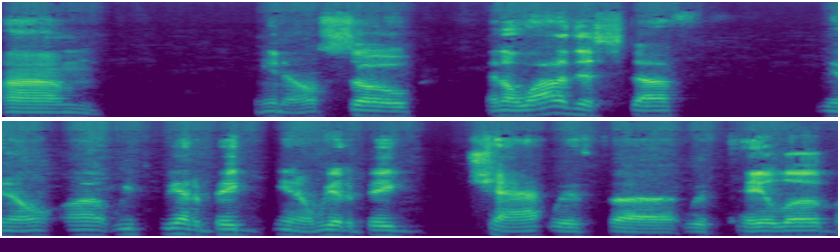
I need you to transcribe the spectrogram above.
Um, you know, so and a lot of this stuff, you know, uh, we we had a big, you know, we had a big chat with uh, with Caleb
